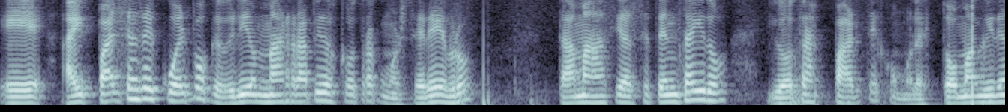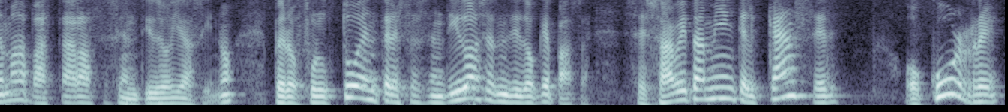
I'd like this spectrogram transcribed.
Eh, hay partes del cuerpo que vibran más rápido que otras, como el cerebro, está más hacia el 72 y otras partes como el estómago y demás va a estar a 62 y así, ¿no? Pero fluctúa entre 62 a 72. ¿Qué pasa? Se sabe también que el cáncer ocurre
